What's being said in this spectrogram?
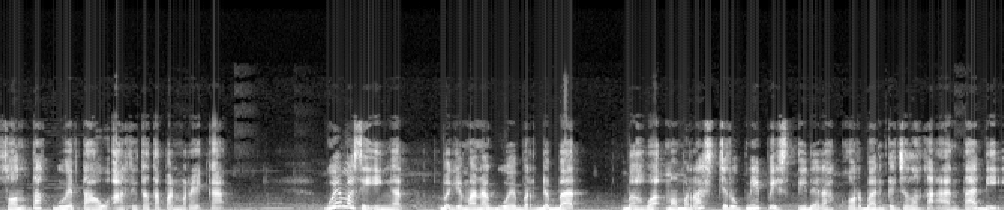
Sontak gue tahu arti tatapan mereka. Gue masih ingat bagaimana gue berdebat bahwa memeras jeruk nipis di darah korban kecelakaan tadi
